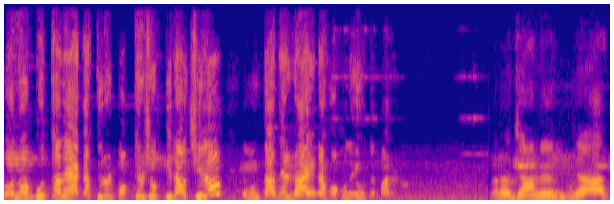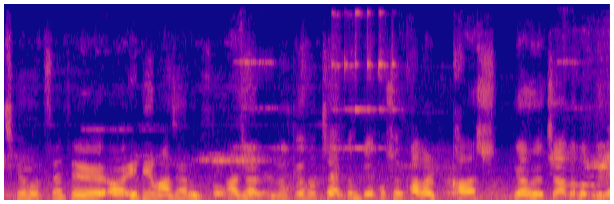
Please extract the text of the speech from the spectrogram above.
গণ অভ্যুত্থানে একাত্তরের পক্ষের শক্তিরাও ছিল এবং তাদের রায় এটা কখনোই হতে পারে না। আপনারা জানেন যে আজকে হচ্ছে যে এটিএম আজহার আজহার, ওনাকে হচ্ছে একদম বেকসুর খালার খালাস দেওয়া হয়েছে আদালত থেকে।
